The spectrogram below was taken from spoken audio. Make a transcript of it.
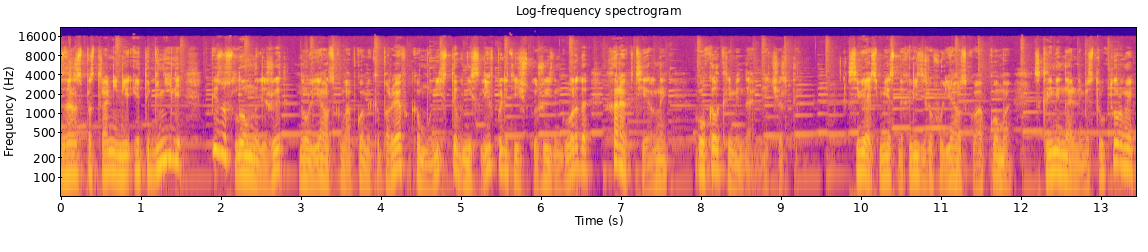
за распространение этой гнили, безусловно, лежит на Ульяновском обкоме КПРФ. Коммунисты внесли в политическую жизнь города характерные околокриминальные черты. Связь местных лидеров Ульяновского обкома с криминальными структурами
